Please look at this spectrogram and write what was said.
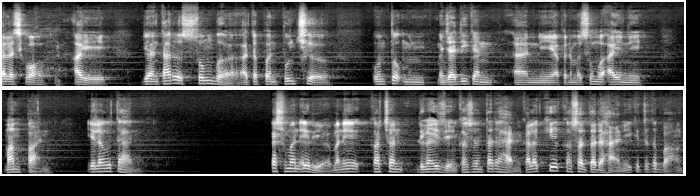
kalau sebuah air di antara sumber ataupun punca untuk men- menjadikan uh, ni apa nama sumber air ni mampan ialah hutan. Catchment area, maknanya kawasan dengan izin, kawasan tadahan. Kalau kira kawasan tadahan ni kita tebang,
